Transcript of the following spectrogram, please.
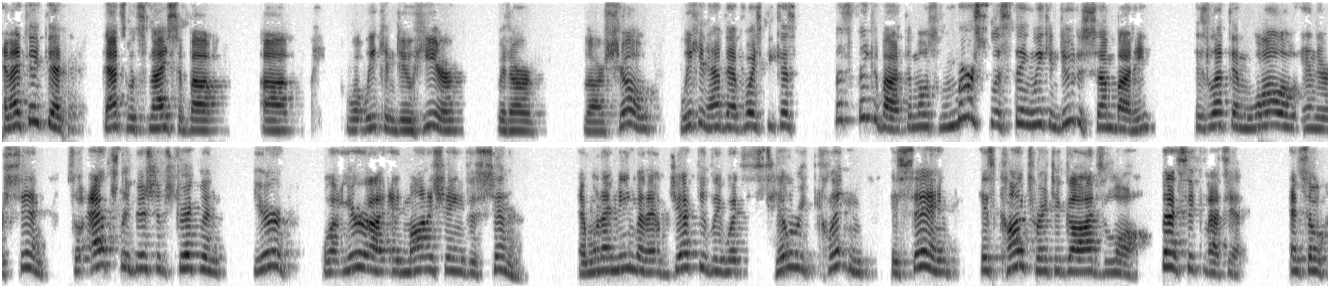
And I think that that's what's nice about uh, what we can do here with our our show. We can have that voice because let's think about it. The most merciless thing we can do to somebody is let them wallow in their sin. So actually, Bishop Strickland, you're well, you're uh, admonishing the sinner. And what I mean by that, objectively, what Hillary Clinton is saying is contrary to God's law. That's it. That's it. And so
